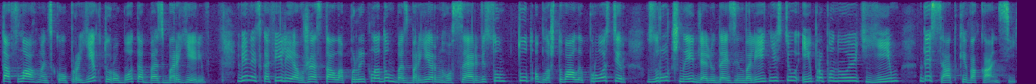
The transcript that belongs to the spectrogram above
та флагманського проєкту Робота без бар'єрів. Вінницька філія вже стала прикладом безбар'єрного сервісу. Тут облаштували простір зручний для людей з інвалідністю і пропонують їм десятки вакансій.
